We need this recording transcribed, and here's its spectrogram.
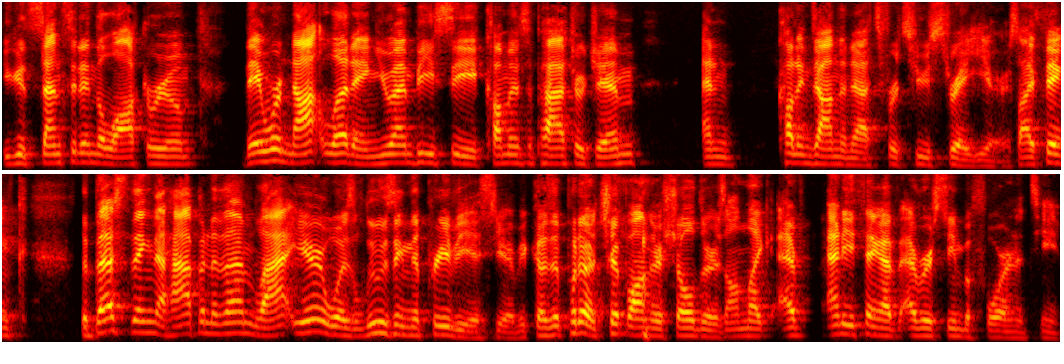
you could sense it in the locker room. They were not letting UMBC come into Patrick Gym and cutting down the nets for two straight years. I think the best thing that happened to them that year was losing the previous year because it put a chip on their shoulders, unlike ev- anything I've ever seen before in a team.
